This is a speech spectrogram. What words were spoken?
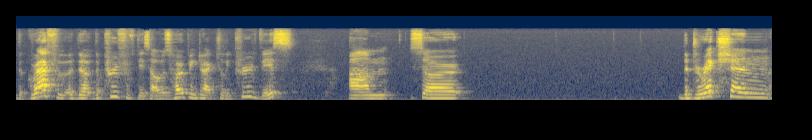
the graph, the, the proof of this, I was hoping to actually prove this. Um, so the direction,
